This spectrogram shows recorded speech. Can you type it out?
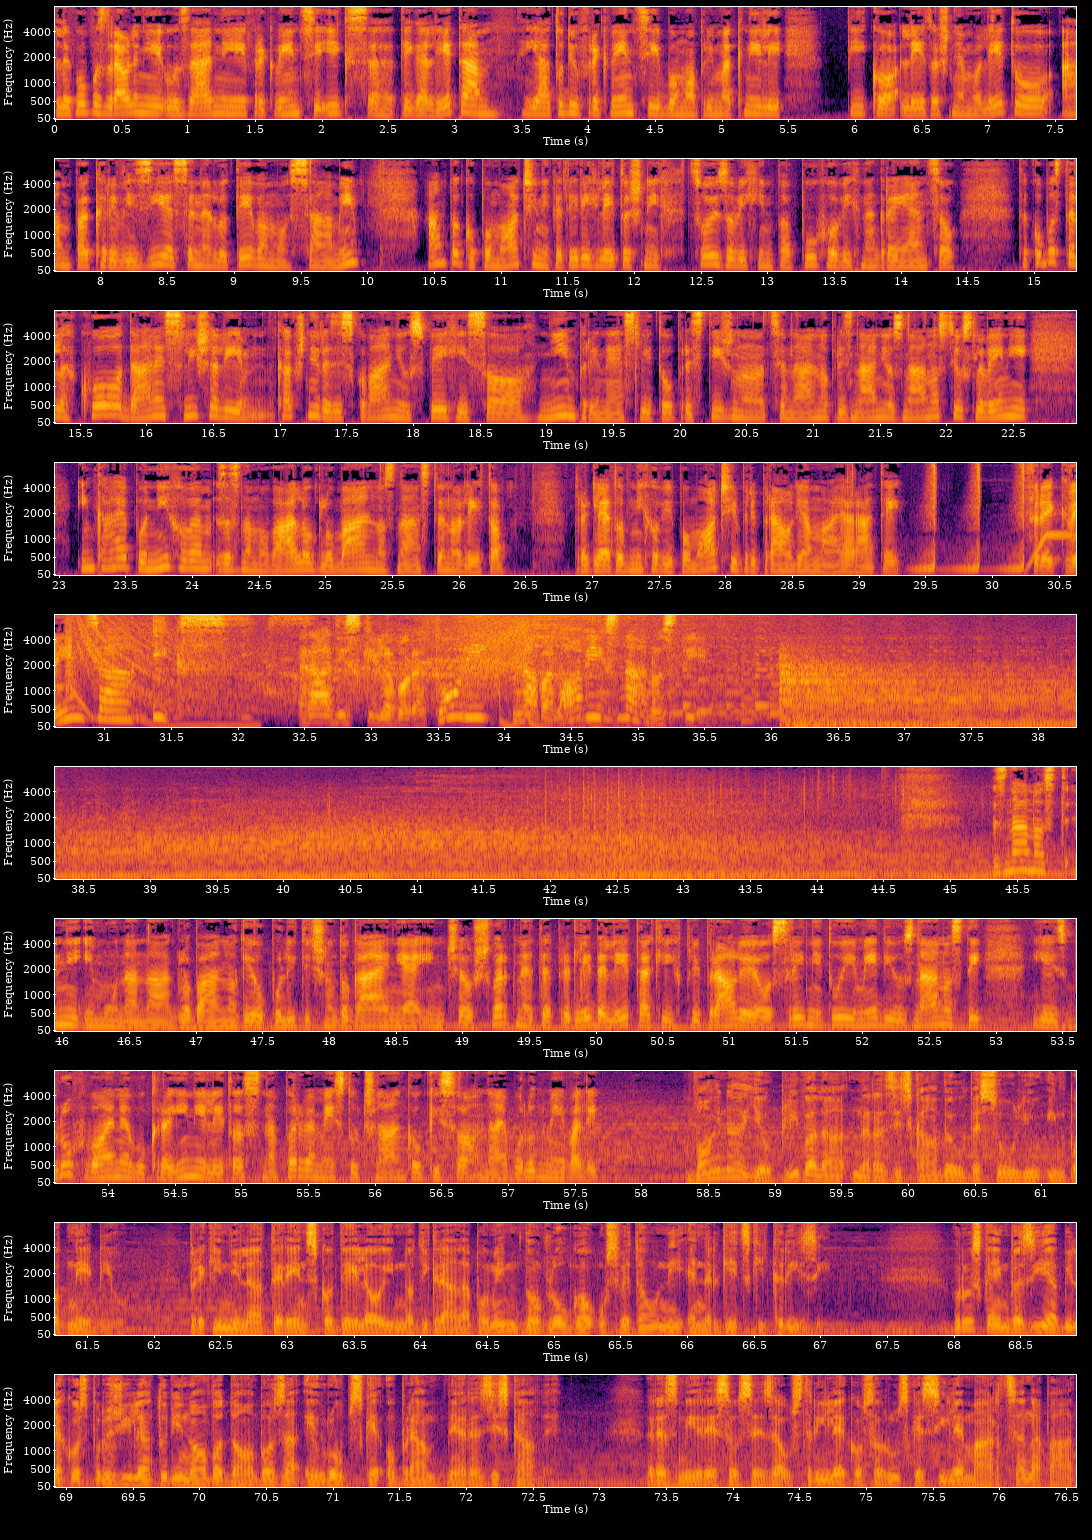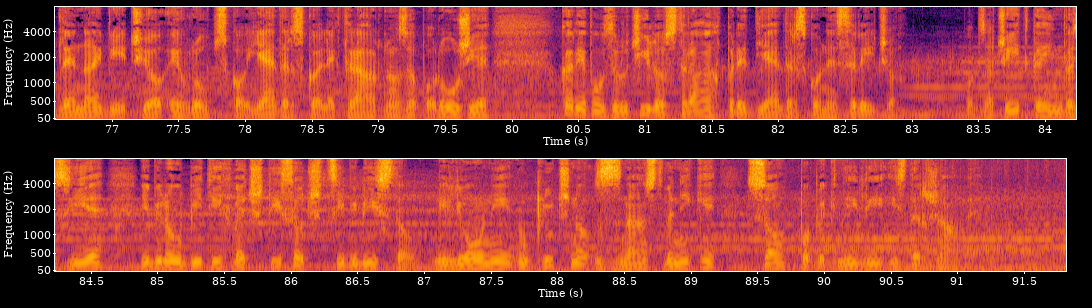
Lepo pozdravljeni v zadnji frekvenci X eh, tega leta. Ja, tudi v frekvenci bomo primaknili piko letošnjemu letu, ampak revizije se ne lotevamo sami, ampak o pomoči nekaterih letošnjih Cojzovih in pa Puhovih nagrajencev. Tako boste lahko danes slišali, kakšni raziskovalni uspehi so njim prinesli to prestižno nacionalno priznanje o znanosti v Sloveniji in kaj je po njihovem zaznamovalo globalno znanstveno leto. Pregled ob njihovi pomoči pripravlja Maja Ratej. Frekvenca X. Radijski laboratorij na valovih znanosti. Znanost ni imuna na globalno geopolitično dogajanje in če ošvrknete preglede leta, ki jih pripravljajo osrednji tuji mediji v znanosti, je izbruh vojne v Ukrajini letos na prvem mestu člankov, ki so najbolj odmevali. Vojna je vplivala na raziskave v vesolju in podnebju, prekinila terensko delo in odigrala pomembno vlogo v svetovni energetski krizi. Ruska invazija bi lahko sprožila tudi novo dobo za evropske obrambne raziskave. Razmere so se zaustrile, ko so ruske sile marca napadle največjo evropsko jedrsko elektrarno za porožje, kar je povzročilo strah pred jedrsko nesrečo. Od začetka invazije je bilo ubitih več tisoč civilistov, milijoni, vključno z znanstveniki, so pobegnili iz države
